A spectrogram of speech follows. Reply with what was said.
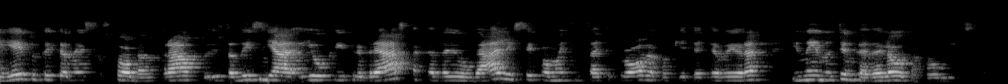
įeitų, tai tenai stogą nutrauktų ir tada jis ją jau kai pribręsta, kada jau gali jisai pamatyti tą tikrovę, kokie tie tėvai yra, jinai nutinka vėliau tą paauglystę.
